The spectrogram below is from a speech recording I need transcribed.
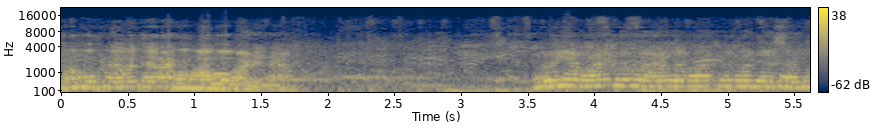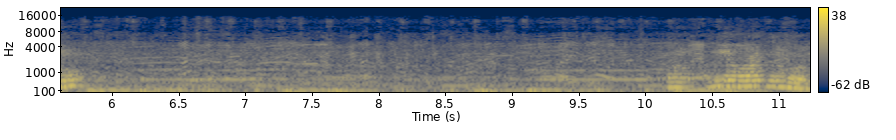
પ્રમુખને વચ્ચે રાખો, માફો પાડીને. એમ Ну, не давать назад.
